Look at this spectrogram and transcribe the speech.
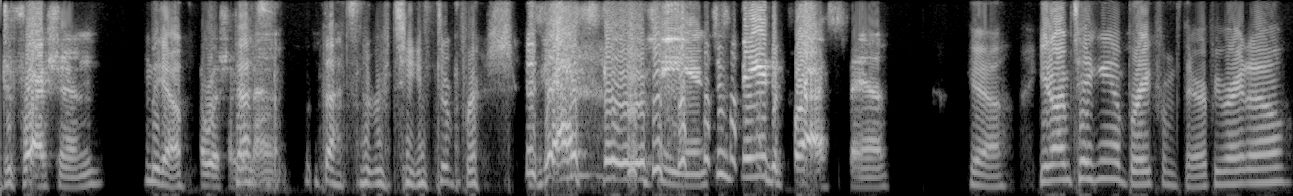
Depression. Yeah, I wish I that's that's the routine depression. That's the routine. Just be depressed, man. yeah. You know, I'm taking a break from therapy right now.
